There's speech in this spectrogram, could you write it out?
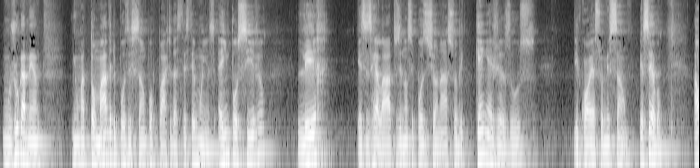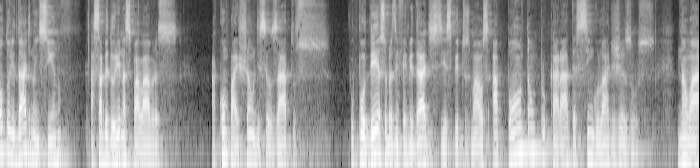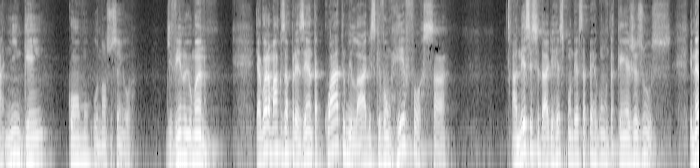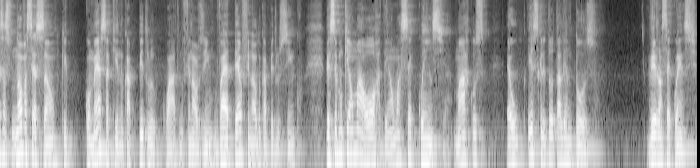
um julgamento e uma tomada de posição por parte das testemunhas. É impossível ler esses relatos e não se posicionar sobre quem é Jesus e qual é a sua missão. Percebam, a autoridade no ensino, a sabedoria nas palavras, a compaixão de seus atos, o poder sobre as enfermidades e espíritos maus apontam para o caráter singular de Jesus. Não há ninguém como o nosso Senhor, divino e humano. E agora Marcos apresenta quatro milagres que vão reforçar a necessidade de responder essa pergunta: quem é Jesus? E nessa nova sessão, que começa aqui no capítulo 4, no finalzinho, vai até o final do capítulo 5, Percebam que há uma ordem, há uma sequência. Marcos é o escritor talentoso. Vejam a sequência.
